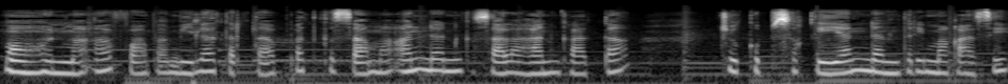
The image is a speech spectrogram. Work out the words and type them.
Mohon maaf apabila terdapat kesamaan dan kesalahan kata. Cukup sekian dan terima kasih.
